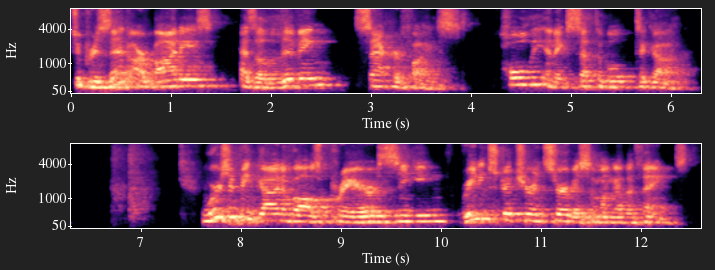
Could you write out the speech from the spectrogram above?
to present our bodies as a living sacrifice, holy and acceptable to God. Worshiping God involves prayer, singing, reading scripture, and service, among other things.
